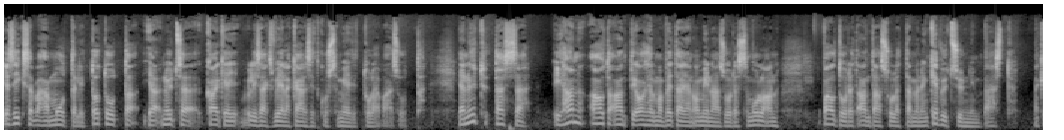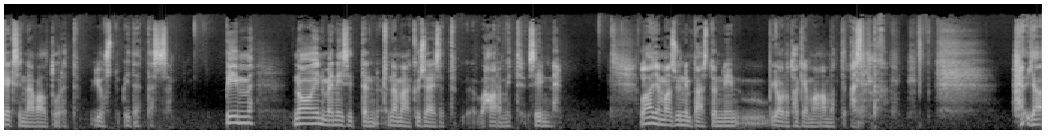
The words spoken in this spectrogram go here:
ja siksi sä vähän muuttelit totuutta ja nyt sä kaiken lisäksi vielä kärsit, kun sä mietit tulevaisuutta. Ja nyt tässä ihan Auta Antti-ohjelman vetäjän ominaisuudessa mulla on valtuudet antaa sulle tämmöinen kevyt synninpäästö. Mä keksin nämä valtuudet just itse tässä. Pim, noin meni sitten nämä kyseiset harmit sinne. Laajemman synninpäästön niin joudut hakemaan ammattilaiselta. ja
